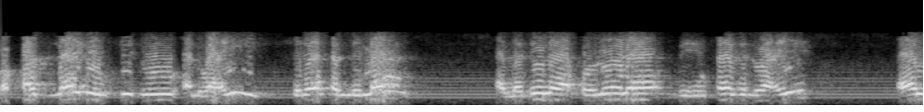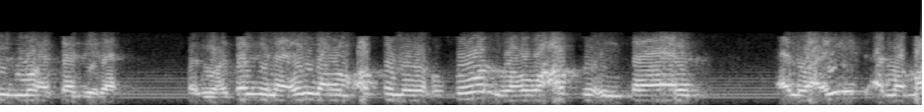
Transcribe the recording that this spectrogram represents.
وقد لا ينفذ الوعيد خلافا لمن؟ الذين يقولون بإنفاذ الوعيد المعتزلة. فالمعتزلة عندهم أصل من الأصول وهو أصل إنفاذ الوعيد أن الله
